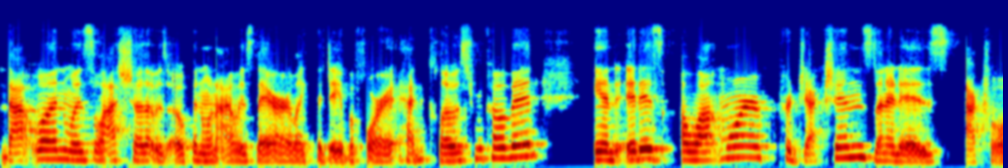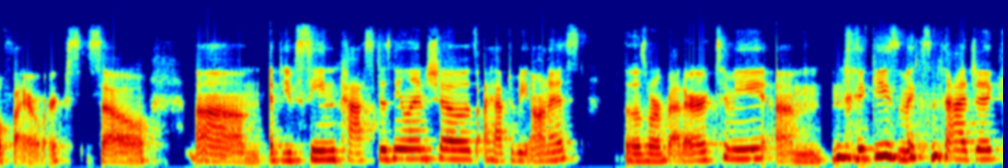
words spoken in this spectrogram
That one was the last show that was open when I was there, like the day before it had closed from COVID. And it is a lot more projections than it is actual fireworks. So, um, if you've seen past Disneyland shows, I have to be honest, those were better to me. Um, Mickey's Mix Magic,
